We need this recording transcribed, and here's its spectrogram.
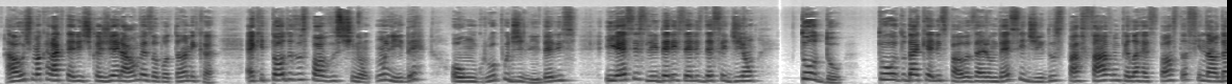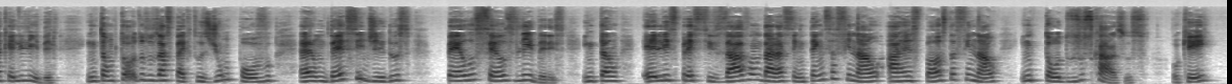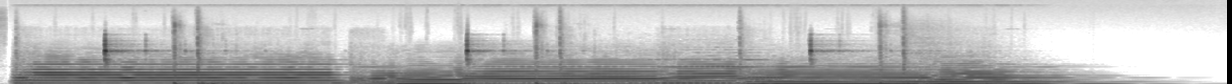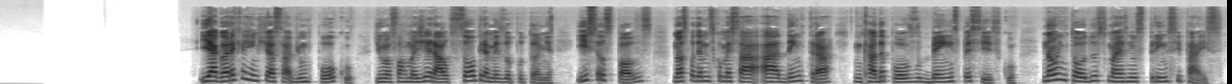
A última característica geral mesopotâmica é que todos os povos tinham um líder ou um grupo de líderes, e esses líderes eles decidiam tudo, tudo daqueles povos eram decididos, passavam pela resposta final daquele líder. Então todos os aspectos de um povo eram decididos pelos seus líderes. Então eles precisavam dar a sentença final, a resposta final em todos os casos, ok? E agora que a gente já sabe um pouco, de uma forma geral, sobre a Mesopotâmia e seus povos, nós podemos começar a adentrar em cada povo bem específico. Não em todos, mas nos principais.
